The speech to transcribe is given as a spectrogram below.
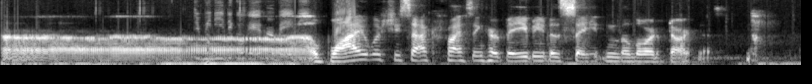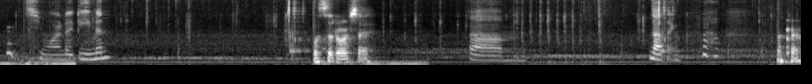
Uh, Do we need to go get her baby? Why was she sacrificing her baby to Satan, the Lord of Darkness? She wanted a demon? What's the door say? Um, nothing. Okay.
